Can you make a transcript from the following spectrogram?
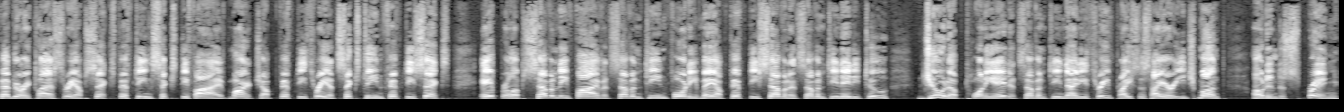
February class three up six, 1565. March up 53 at 1656. April up 75 at 1740. May up 57 at 1782. June up 28 at 1793. Prices higher each month out into spring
